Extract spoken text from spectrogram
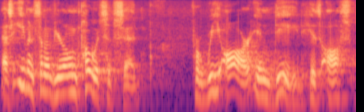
As even some of your own poets have said, for we are indeed his offspring.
